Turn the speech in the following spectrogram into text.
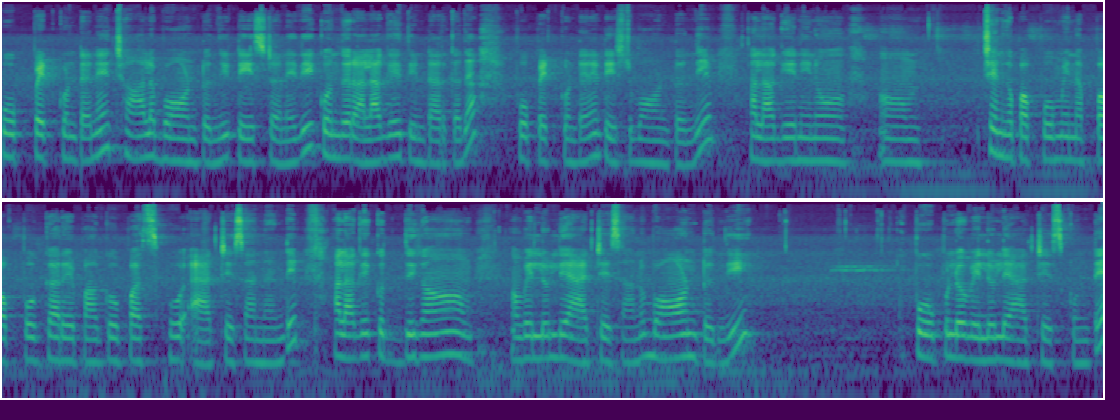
పోపు పెట్టుకుంటేనే చాలా బాగుంటుంది టేస్ట్ అనేది. కొందరు అలాగే తింటారు కదా పోపు పెట్టుకుంటేనే టేస్ట్ బాగుంటుంది. అలాగే నేను శనగపప్పు మినప్పప్పు కరివేపాకు పసుపు యాడ్ చేశానండి. అలాగే కొద్దిగా వెల్లుల్లి యాడ్ చేశాను. బాగుంటుంది. పోపులో వెల్లుల్లి యాడ్ చేసుకుంటే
